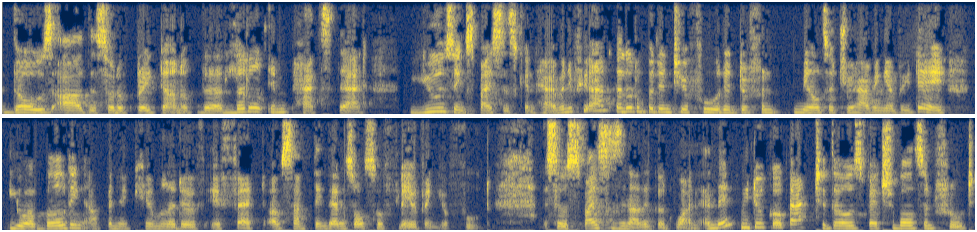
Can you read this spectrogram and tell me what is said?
Those are the sort of breakdown of the little impacts that using spices can have. And if you add a little bit into your food and different meals that you're having every day, you are building up an accumulative effect of something that is also flavoring your food. So spice is another good one. And then we do go back to those vegetables and fruit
